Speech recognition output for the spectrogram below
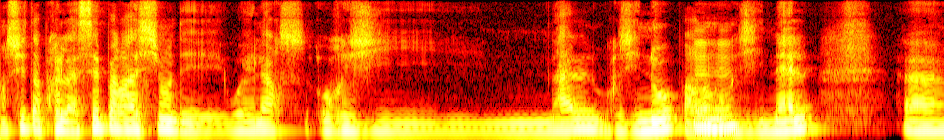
Ensuite, après la séparation des Wailers originales, originaux, pardon, originels, euh,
